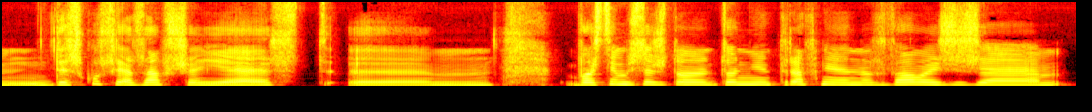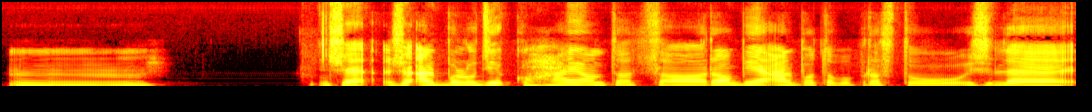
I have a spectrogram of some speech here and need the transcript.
Ym, dyskusja zawsze jest. Ym, właśnie myślę, że to, to nietrafnie nazwałeś, że, ym, że, że albo ludzie kochają to, co robię, albo to po prostu źle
